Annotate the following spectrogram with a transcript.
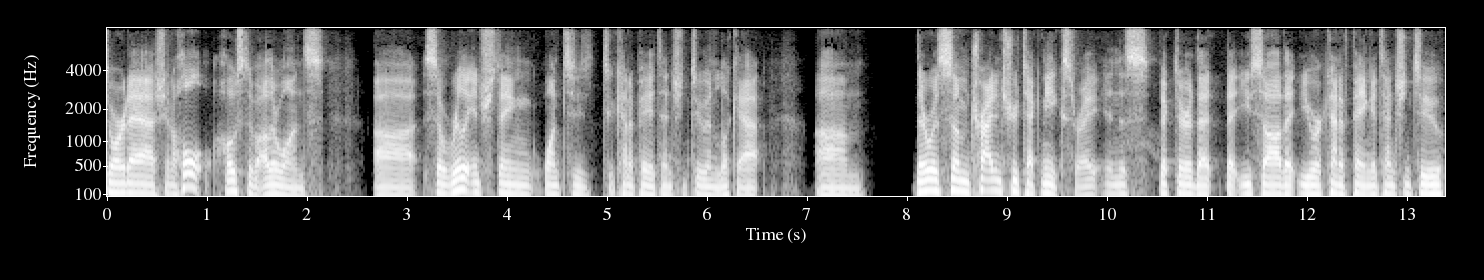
DoorDash and a whole host of other ones. Uh, so really interesting one to to kind of pay attention to and look at. Um, there was some tried and true techniques, right, in this Victor that that you saw that you were kind of paying attention to.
